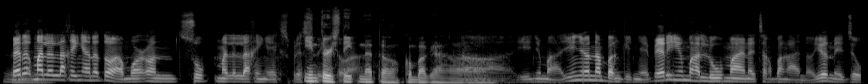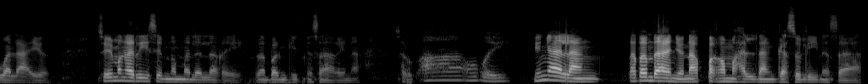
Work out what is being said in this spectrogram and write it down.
Pero malalaking ano to ah, more on soup, malalaking expressway. Interstate to, ah. na to, kumbaga. oo. Ah, yun yung mga, yun yung nabanggit niya. Pero yung mga luma na tsaka mga ano, yun medyo wala yun. So yung mga recent na malalaki, nabanggit niya sa akin na, sabi ko, ah, okay. Yun nga lang, tatandaan nyo, napakamahal ng gasolina sa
